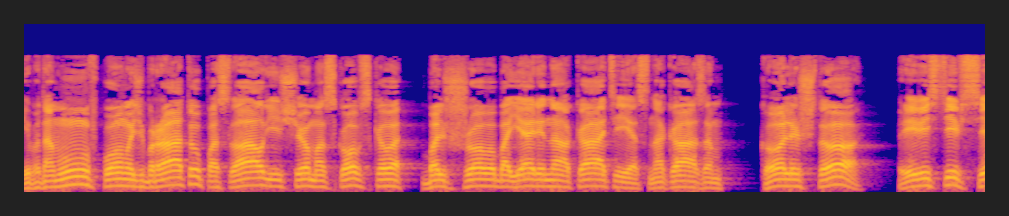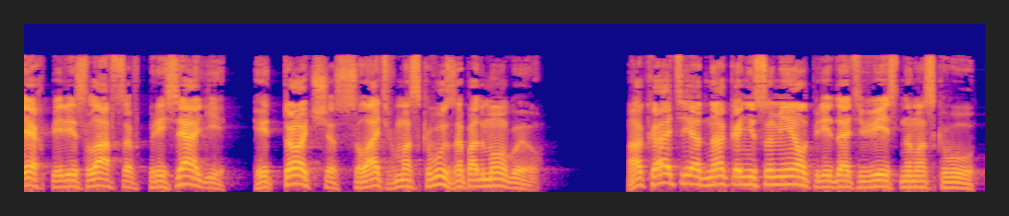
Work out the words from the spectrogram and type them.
и потому в помощь брату послал еще московского большого боярина Акатия с наказом «Коли что, привести всех переславцев к присяге и тотчас слать в Москву за подмогую. Акатий, однако, не сумел передать весть на Москву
